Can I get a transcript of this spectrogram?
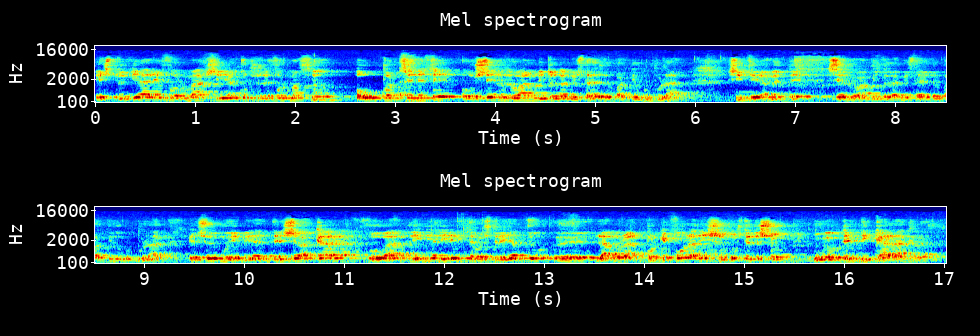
estudiar e formarse ir a cursos de formación ou pertenecer ou ser do ámbito de amistades do Partido Popular. Sinceramente, ser do ámbito de amistades do Partido Popular. Eso é moi evidente, eso é a cara ou a línea directa ao estrellato eh, laboral. Porque fora disso, vostedes son unha auténtica lacra.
